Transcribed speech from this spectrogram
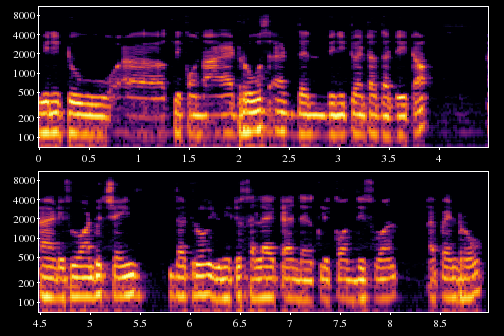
we need to uh, click on add rows and then we need to enter the data. And if you want to change that row you need to select and uh, click on this one append row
